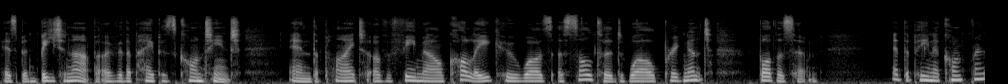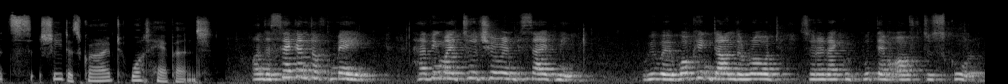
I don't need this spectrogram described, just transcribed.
has been beaten up over the paper's content and the plight of a female colleague who was assaulted while pregnant bothers him. At the PINA conference, she described what happened. On the 2nd of May, having my two children beside me, we were walking down the road so that I could put them off to school.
